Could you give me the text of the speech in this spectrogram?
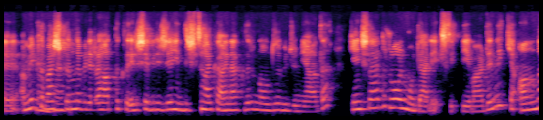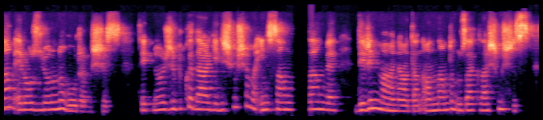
e, Amerika Başkanı'na bile rahatlıkla erişebileceğin dijital kaynakların olduğu bir dünyada gençlerde rol model eksikliği var. Demek ki anlam erozyonuna uğramışız. Teknoloji bu kadar gelişmiş ama insandan ve derin manadan, anlamdan uzaklaşmışız.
